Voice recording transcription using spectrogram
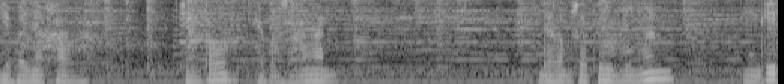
Ya banyak hal. Contoh kayak pasangan dalam suatu hubungan mungkin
